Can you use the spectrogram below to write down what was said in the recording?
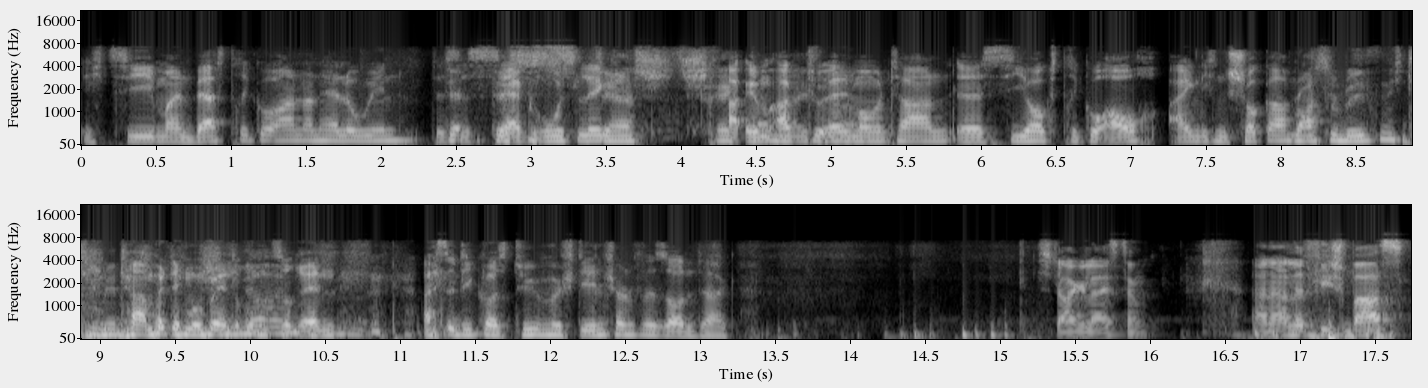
Ich ziehe mein Bears-Trikot an an Halloween. Das Der- ist sehr gruselig. der schreckt Ah, Im aktuellen momentan äh, Seahawks-Trikot auch eigentlich ein Schocker. Russell Wilson, ich ziehe mir damit im Moment Schiene an. rumzurennen. Also die Kostüme stehen schon für Sonntag. Starke Leistung. An alle viel Spaß,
